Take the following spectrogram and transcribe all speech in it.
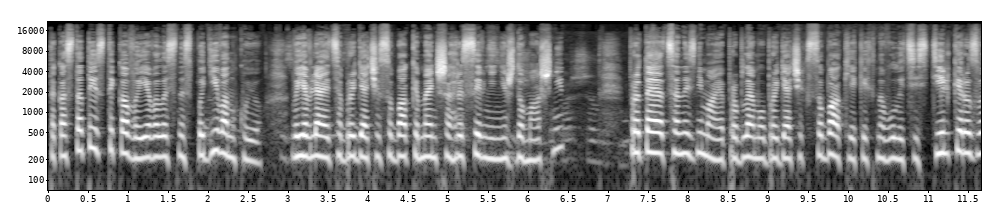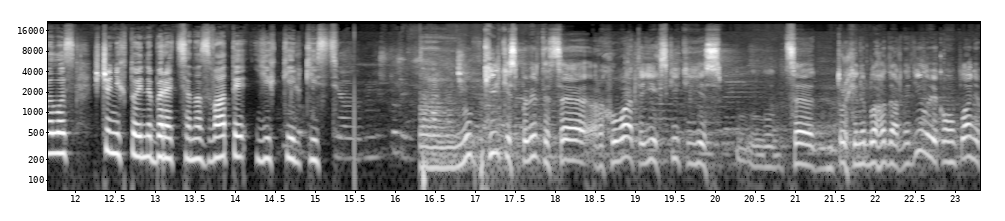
Така статистика виявилась несподіванкою. Виявляється, бродячі собаки менш агресивні, ніж домашні. Проте це не знімає проблему бродячих собак, яких на вулиці стільки розвелось, що ніхто й не береться назвати їх кількість. Ну, кількість, повірте, це рахувати їх, скільки є, це трохи неблагодарне діло, в якому плані,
